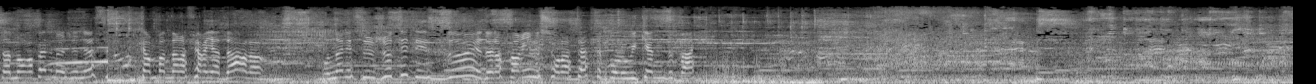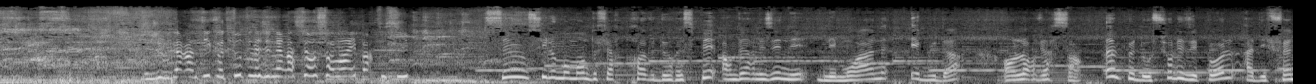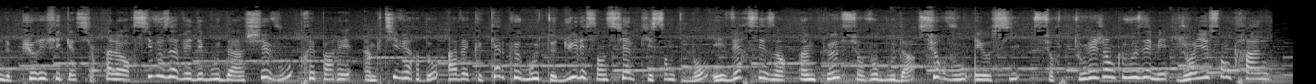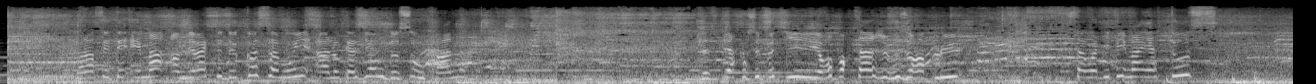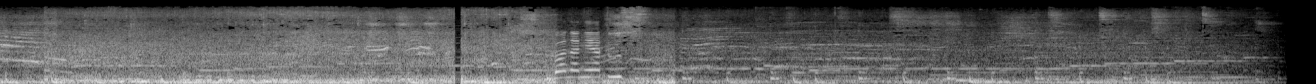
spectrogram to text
Ça me rappelle ma jeunesse quand pendant la feria d'Arles, on allait se jeter des œufs et de la farine sur la tête pour le week-end de Pâques. Je vous garantis que toutes les générations sont là et participent. C'est aussi le moment de faire preuve de respect envers les aînés, les moines et Bouddha, en leur versant un peu d'eau sur les épaules à des fins de purification. Alors, si vous avez des Bouddhas chez vous, préparez un petit verre d'eau avec quelques gouttes d'huile essentielle qui sentent bon et versez-en un peu sur vos Bouddhas, sur vous et aussi sur tous les gens que vous aimez. Joyeux Sankran Voilà, c'était Emma en direct de Koh Samui à l'occasion de son crâne. J'espère que ce petit reportage vous aura plu. Sawadee à tous. Bonne année à tous.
